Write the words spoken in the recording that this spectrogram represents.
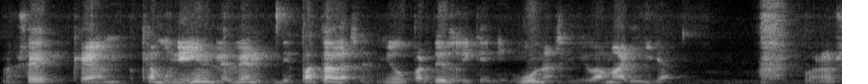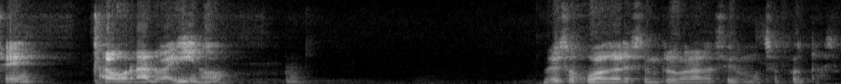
no sé, que a, que a Muniain le den 10 patadas en el mismo partido y que ninguna se lleva amarilla, no sé, algo raro ahí, ¿no? Esos jugadores siempre van a recibir muchas faltas.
